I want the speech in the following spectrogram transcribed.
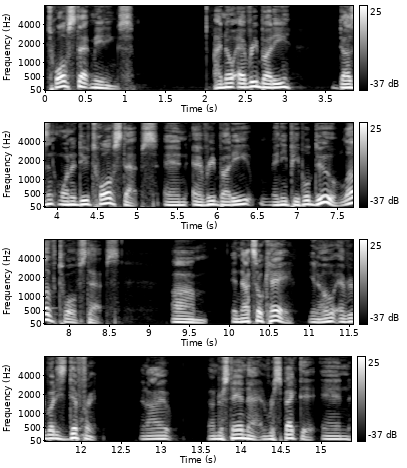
12 step meetings. I know everybody doesn't want to do 12 steps, and everybody, many people do love 12 steps. Um, and that's okay. You know, everybody's different, and I understand that and respect it. And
